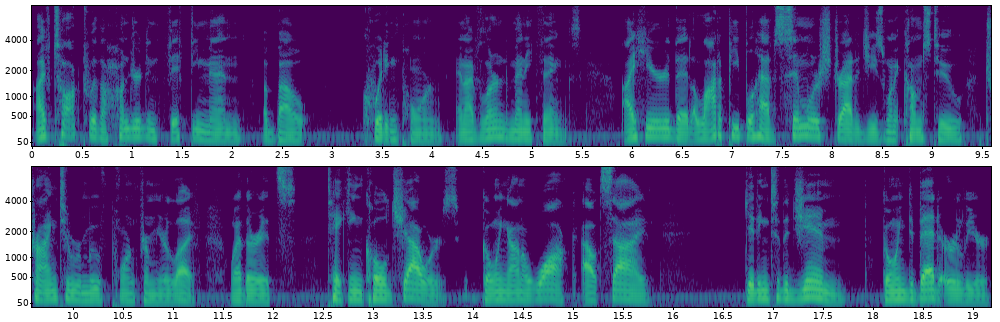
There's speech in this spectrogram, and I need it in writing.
I've talked with 150 men about quitting porn, and I've learned many things. I hear that a lot of people have similar strategies when it comes to trying to remove porn from your life, whether it's taking cold showers, going on a walk outside, getting to the gym, going to bed earlier,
